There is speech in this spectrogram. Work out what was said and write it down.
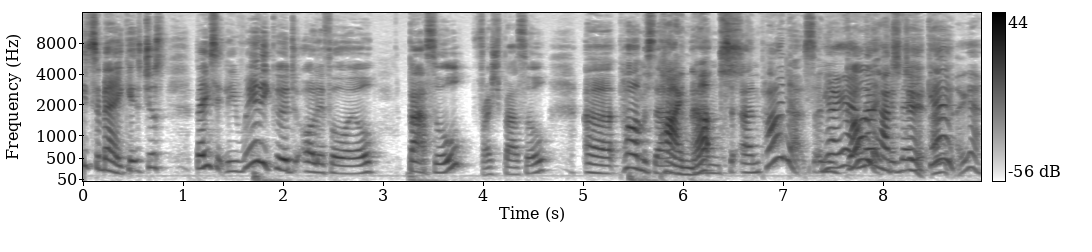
easy to make. It's just basically really good olive oil, basil, fresh basil, uh, parmesan, Pine nuts. and, and pine nuts, and Yeah, yeah, garlic. I know how to do it. I- go. yeah,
